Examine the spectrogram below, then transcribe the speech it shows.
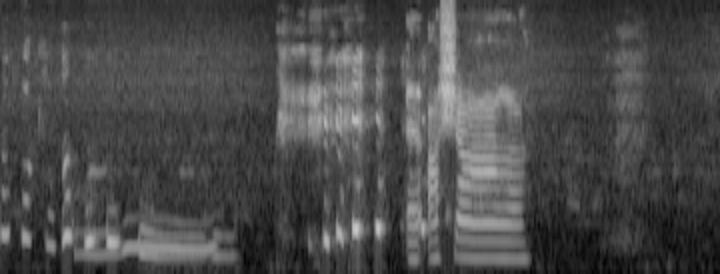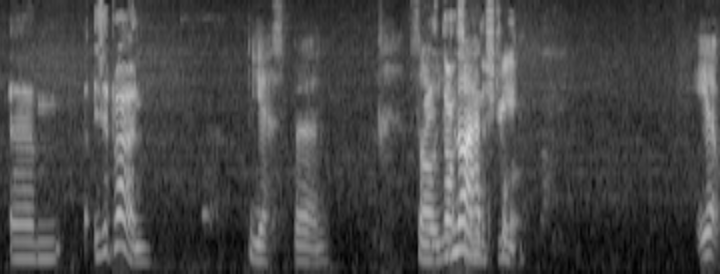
Uh, Usher. Um, is it Burn? yes, burn. So you know I had the to street. put, Yep,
